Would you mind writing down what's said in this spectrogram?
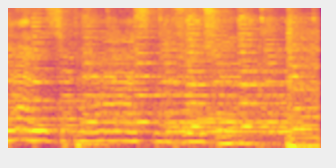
matters the past and future.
